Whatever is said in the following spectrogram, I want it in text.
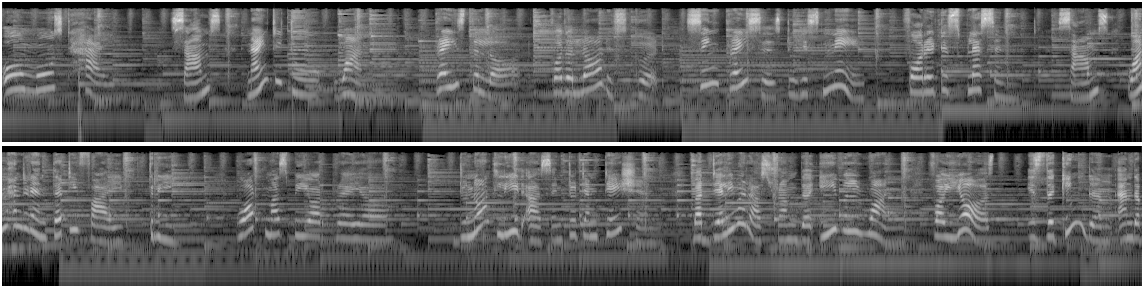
O Most High. Psalms 92 1. Praise the Lord, for the Lord is good. Sing praises to his name, for it is pleasant. Psalms 135 3. What must be your prayer? Do not lead us into temptation, but deliver us from the evil one. For yours is the kingdom and the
